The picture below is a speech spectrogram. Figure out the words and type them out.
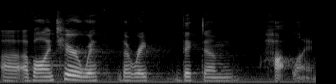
a volunteer with the Rape Victim Hotline.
